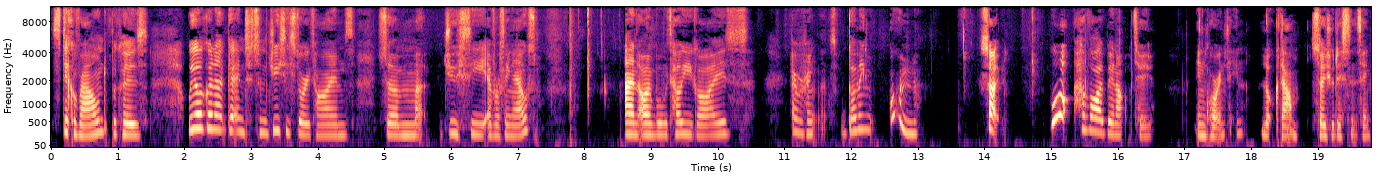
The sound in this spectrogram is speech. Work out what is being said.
stick around because we are gonna get into some juicy story times, some juicy everything else. And I will tell you guys everything that's going on. So, what have I been up to in quarantine, lockdown, social distancing,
